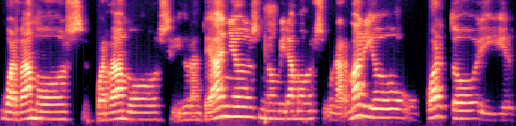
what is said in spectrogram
guardamos, guardamos y durante años no miramos un armario, un cuarto y el,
